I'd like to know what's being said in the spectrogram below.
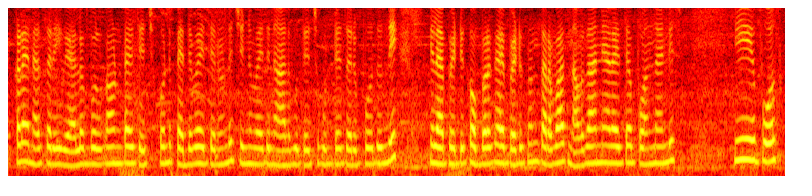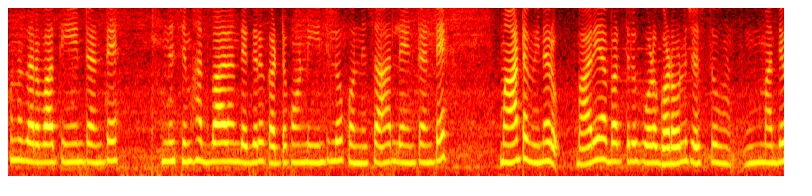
ఎక్కడైనా సరే అవైలబుల్గా ఉంటాయి తెచ్చుకోండి. పెద్దవైతే నుండి చిన్నవైతే నాలుగు తెచ్చుకుంటే సరిపోతుంది. ఇలా పెట్టి కొబ్బరికాయ పెట్టుకున్న తర్వాత నవధాన్యాలు అయితే పొందండి. ఈ పోసుకున్న తర్వాత ఏంటంటే సింహద్వారం దగ్గర కట్టుకోండి. ఇంటిలో కొన్నిసార్లు ఏంటంటే మాట వినరు. భార్యాభర్తలు కూడా గొడవలు చేస్తూ మధ్య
